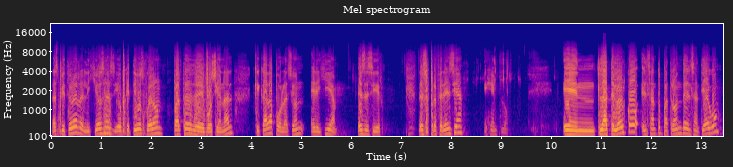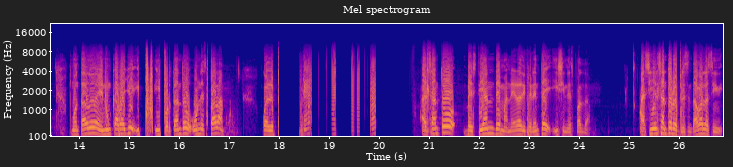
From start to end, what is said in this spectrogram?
Las pinturas religiosas y objetivos fueron parte devocional que cada población elegía, es decir, de su preferencia, ejemplo. En Tlatelolco, el santo patrón del Santiago, montado en un caballo y, y portando una espada, cual al santo vestían de manera diferente y sin espalda. Así el santo representaba los in-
